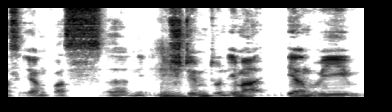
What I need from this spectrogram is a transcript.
dass irgendwas äh, nicht mhm. stimmt und immer irgendwie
